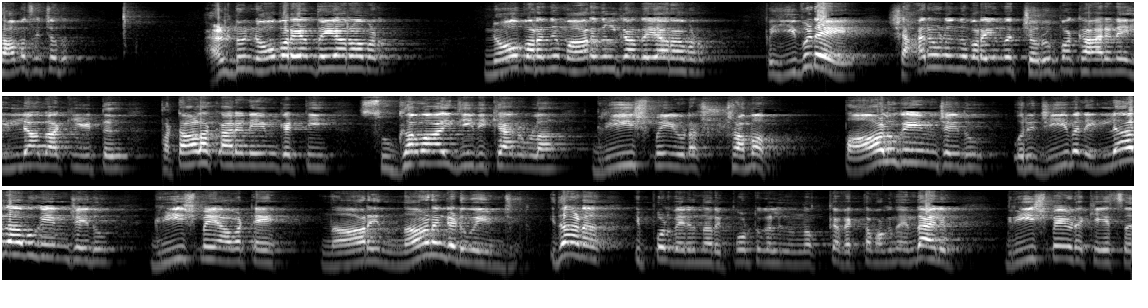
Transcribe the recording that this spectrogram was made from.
താമസിച്ചത്. അയാളുടെ നോ പറയാൻ തയ്യാറാവണം. നോ പറഞ്ഞ് മാറി നിൽക്കാൻ തയ്യാറാവണം. ഇപ്പൊ ഇവിടെ ഷാരോൺ എന്ന് പറയുന്ന ചെറുപ്പക്കാരനെ ഇല്ലാതാക്കിയിട്ട് പട്ടാളക്കാരനെയും കെട്ടി സുഖമായി ജീവിക്കാനുള്ള ഗ്രീഷ്മയുടെ ശ്രമം പാളുകയും ചെയ്തു. ഒരു ജീവൻ ഇല്ലാതാവുകയും ചെയ്തു. ഗ്രീഷ്മയാവട്ടെ നാറി നാണം കെടുകയും ചെയ്തു. ഇതാണ് ഇപ്പോൾ വരുന്ന റിപ്പോർട്ടുകളിൽ നിന്നൊക്കെ വ്യക്തമാകുന്നത്. എന്തായാലും ഗ്രീഷ്മയുടെ കേസ്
